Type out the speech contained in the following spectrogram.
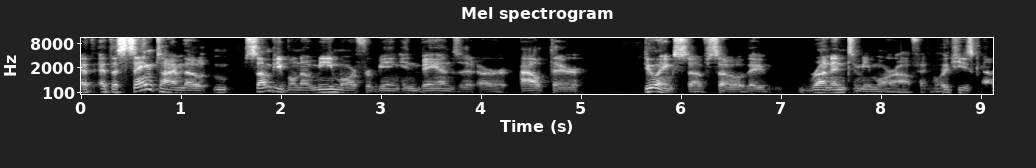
at, at the same time though, m- some people know me more for being in bands that are out there doing stuff, so they run into me more often. Where he's kind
